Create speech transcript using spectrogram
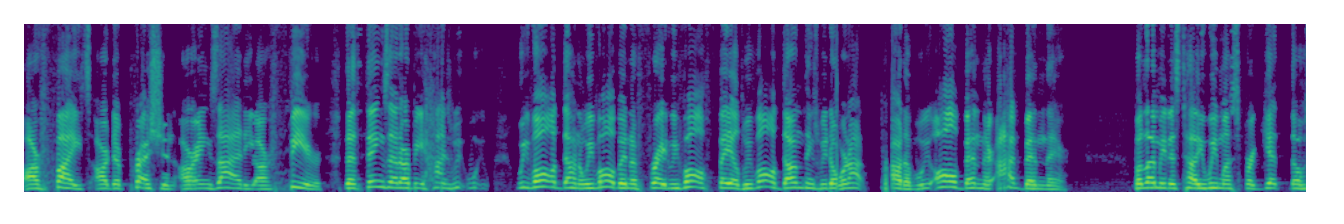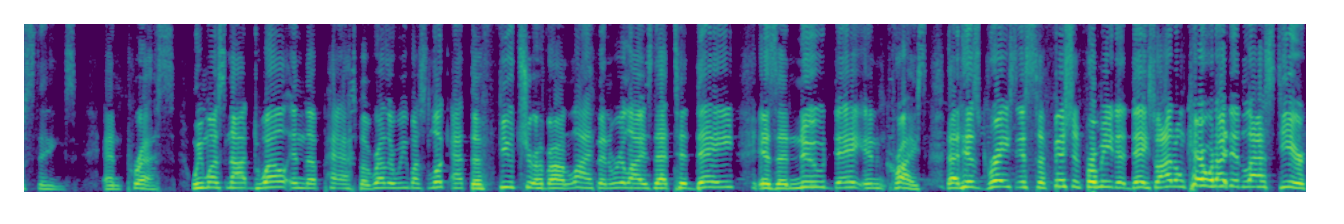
our fights, our depression, our anxiety, our fear, the things that are behind. We, we, we've all done it. We've all been afraid. We've all failed. We've all done things we don't, we're not proud of. We've all been there. I've been there. But let me just tell you, we must forget those things and press. We must not dwell in the past, but rather we must look at the future of our life and realize that today is a new day in Christ, that His grace is sufficient for me today. So I don't care what I did last year.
